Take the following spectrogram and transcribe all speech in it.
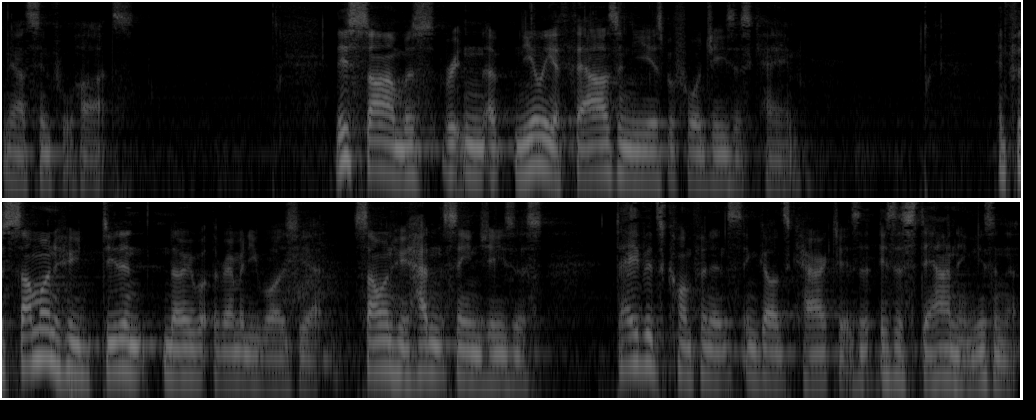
and our sinful hearts. This psalm was written nearly a thousand years before Jesus came. And for someone who didn't know what the remedy was yet, someone who hadn't seen Jesus, David's confidence in God's character is, is astounding, isn't it?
